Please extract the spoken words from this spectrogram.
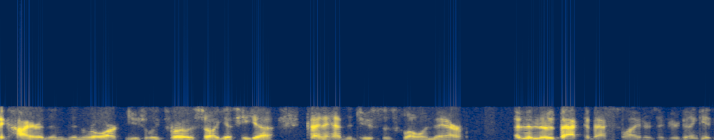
tick higher than than Roark usually throws. So I guess he uh, kind of had the juices flowing there. And then there's back-to-back sliders. If you're going to get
